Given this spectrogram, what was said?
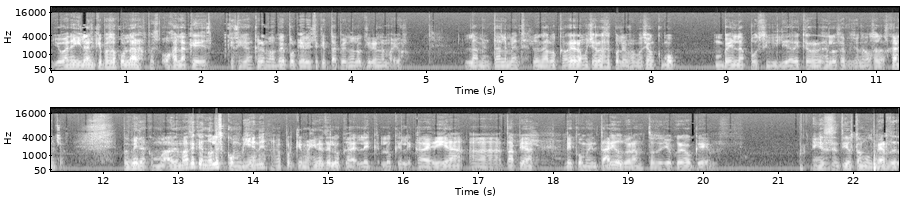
Giovanni Aguilar, ¿qué pasó con Lara? Pues ojalá que, que sigan queriendo ver porque viste que Tapia no lo quiere en la mayor. Lamentablemente. Leonardo Carrera, muchas gracias por la información. ¿Cómo ven la posibilidad de que regresen los aficionados a las canchas? Pues mira, como además de que no les conviene, porque imagínate lo que, le, lo que le caería a Tapia de comentarios, ¿verdad? Entonces yo creo que en ese sentido estamos verdes.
